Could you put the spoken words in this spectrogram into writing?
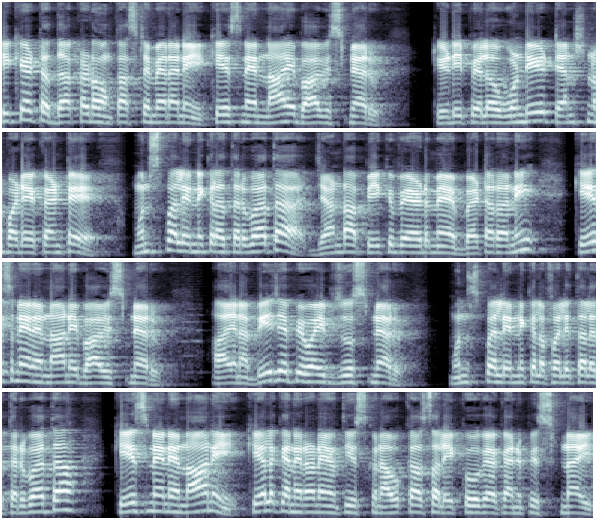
టికెట్ దక్కడం కష్టమేనని కేసినేని నాని భావిస్తున్నారు. టీడీపీలో ఉండి టెన్షన్ పడే కంటే మున్సిపల్ ఎన్నికల తర్వాత జెండా పీకివేయడమే బెటర్ అని కేసినేని నాని భావిస్తున్నారు. ఆయన బీజేపీ వైపు చూస్తున్నారు. మున్సిపల్ ఎన్నికల ఫలితాల తర్వాత కేసినేని నాని కీలక నిర్ణయం తీసుకునే అవకాశాలు ఎక్కువగా కనిపిస్తున్నాయి.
